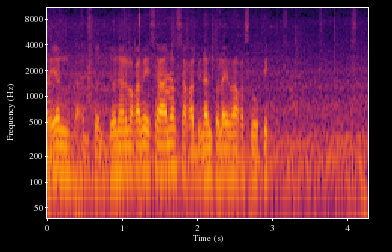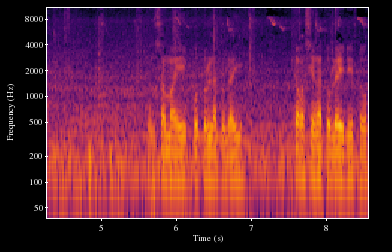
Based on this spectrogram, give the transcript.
Ayun. Doon na naman kami sa, ano, sa kabilang tulay mga kaskupi. Doon sa may putol na tulay. Ito kasi nga tulay dito.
